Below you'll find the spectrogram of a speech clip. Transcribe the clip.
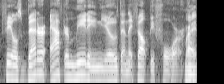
feels better after meeting you than they felt before. right.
